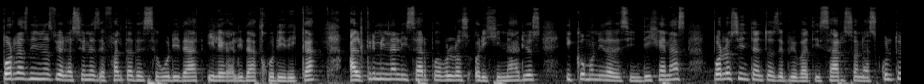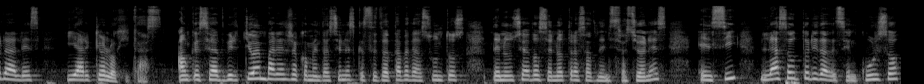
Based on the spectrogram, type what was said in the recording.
por las mismas violaciones de falta de seguridad y legalidad jurídica al criminalizar pueblos originarios y comunidades indígenas por los intentos de privatizar zonas culturales y arqueológicas. Aunque se advirtió en varias recomendaciones que se trataba de asuntos denunciados en otras administraciones, en sí las autoridades en curso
